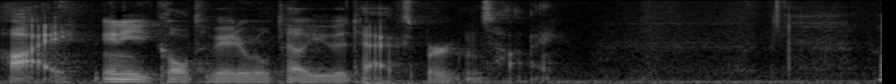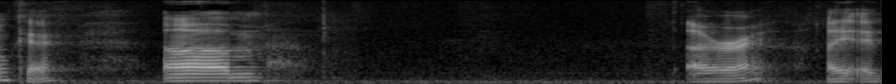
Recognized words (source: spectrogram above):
high, any cultivator will tell you the tax burden's high. Okay. Um, all right. I, I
